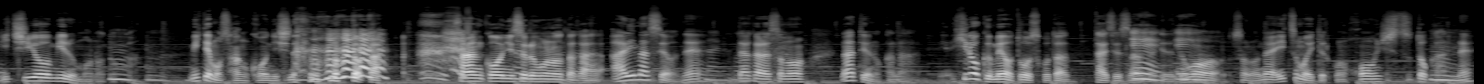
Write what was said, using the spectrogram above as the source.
一応見るものとか見ても参考にしないものとか 参考にするものとかありますよね。だからそのなんていうのかな広く目を通すことは大切なんだけれども、えー、そのねいつも言ってるこの本質とかね、うんうん、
